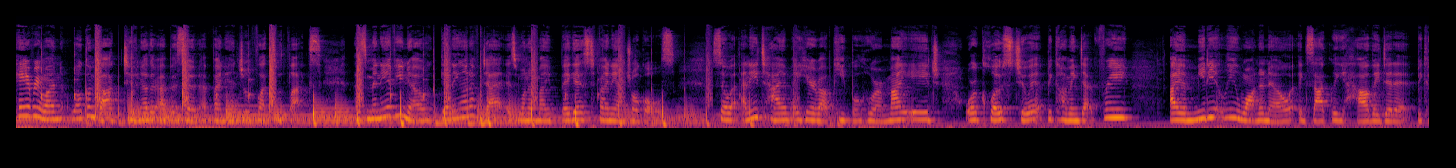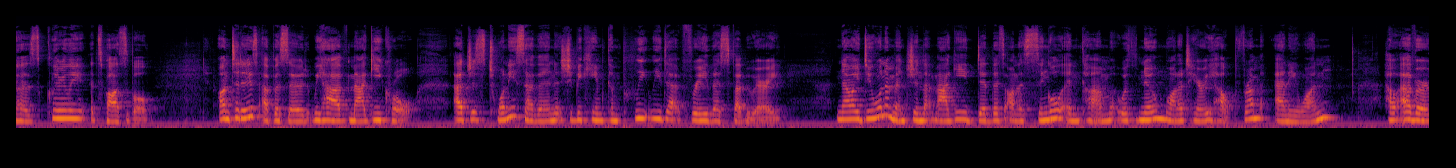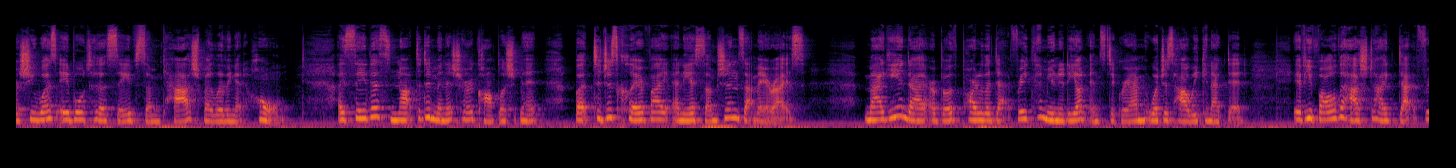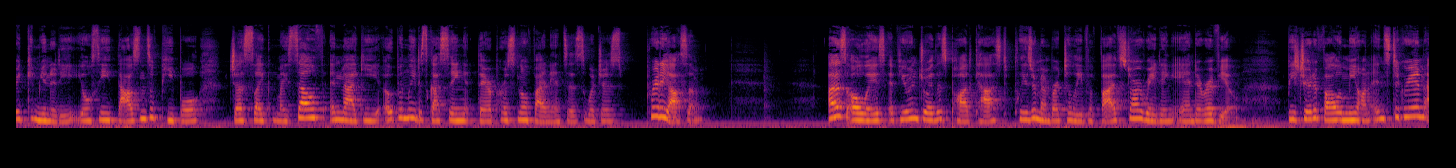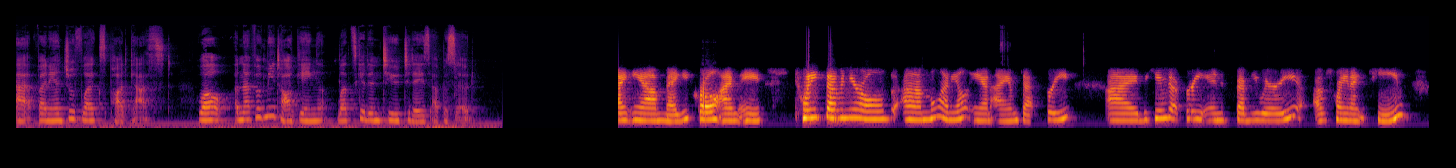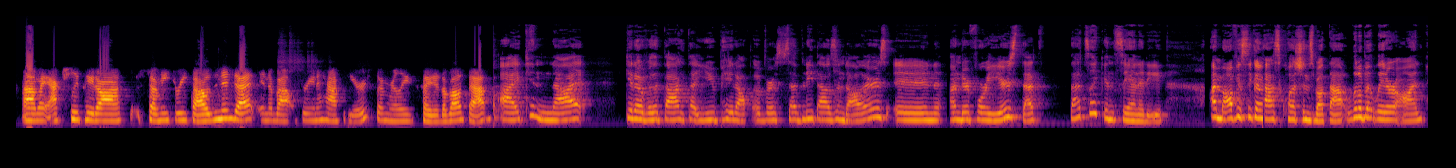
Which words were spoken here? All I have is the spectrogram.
Hey everyone, welcome back to another episode of Financial Flex with Lex. As many of you know, getting out of debt is one of my biggest financial goals. So, anytime I hear about people who are my age or close to it becoming debt free, I immediately want to know exactly how they did it because clearly it's possible. On today's episode, we have Maggie Kroll. At just 27, she became completely debt free this February. Now, I do want to mention that Maggie did this on a single income with no monetary help from anyone. However, she was able to save some cash by living at home. I say this not to diminish her accomplishment, but to just clarify any assumptions that may arise. Maggie and I are both part of the debt free community on Instagram, which is how we connected. If you follow the hashtag debt free community, you'll see thousands of people just like myself and Maggie openly discussing their personal finances, which is pretty awesome. As always, if you enjoy this podcast, please remember to leave a five star rating and a review. Be sure to follow me on Instagram at Financial Flex Podcast. Well, enough of me talking. Let's get into today's episode. I am Maggie Kroll. I'm a 27 year old um, millennial and I am debt free. I became debt free in February of 2019. Um, I actually paid off 73000 in debt in about three and a half years. So I'm really excited about that. I cannot get over the fact that you paid off over $70,000 in under four years. That's, that's like insanity. I'm obviously going to ask questions about that a little bit later on.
